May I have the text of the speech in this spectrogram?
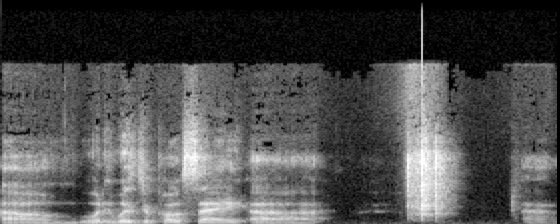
Um, what what did your post say? Uh, um,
